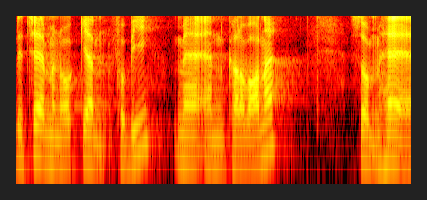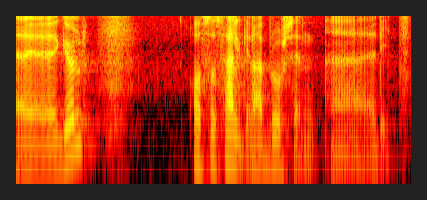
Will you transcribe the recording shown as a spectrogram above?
det kommer noen forbi med en karavane som har eh, gull, og så selger de bror sin eh, dit.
